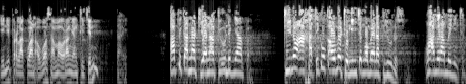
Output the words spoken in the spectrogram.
Ini perlakuan Allah sama orang yang dicintai. Tapi karena dia nabi uniknya apa? Dino akad itu kaumnya dong nginceng Nabi Yunus. Rame-rame nginceng.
